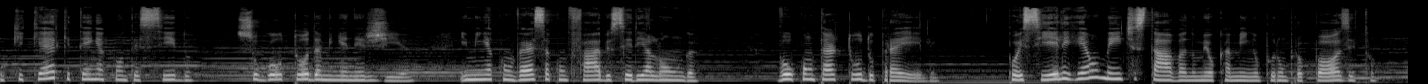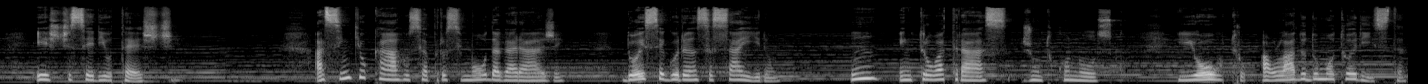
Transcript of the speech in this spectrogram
O que quer que tenha acontecido sugou toda a minha energia e minha conversa com Fábio seria longa. Vou contar tudo para ele, pois se ele realmente estava no meu caminho por um propósito, este seria o teste. Assim que o carro se aproximou da garagem, dois seguranças saíram. Um entrou atrás, junto conosco, e outro ao lado do motorista.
